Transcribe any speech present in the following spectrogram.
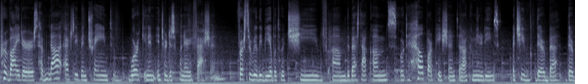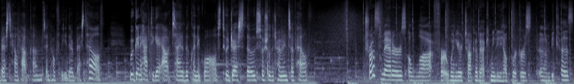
providers have not actually been trained to work in an interdisciplinary fashion for us to really be able to achieve um, the best outcomes or to help our patients and our communities achieve their, be their best health outcomes and hopefully their best health, we're going to have to get outside of the clinic walls to address those social determinants of health. Trust matters a lot for when you're talking about community health workers um, because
